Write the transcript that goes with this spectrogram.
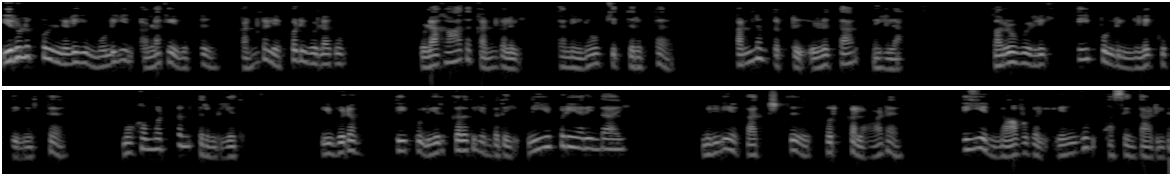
இருளுக்குள் நெளியும் மொழியின் அழகை விட்டு கண்கள் எப்படி விலகும்? விலகாத கண்களை தன்னை நோக்கி திருப்ப கண்ணம் தொட்டு இழுத்தாள் நீலா கருவிழி தீப்புள்ளி நிலைக்குத்தி நிற்க முகம் மட்டும் திரும்பியது. இவ்விடம் தீப்புள் இருக்கிறது என்பதை நீ எப்படி அறிந்தாய்? மெல்லிய காற்றுக்கு பொற்கள் ஆட தீயின் நாவுகள் எங்கும் அசைந்தாடின.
